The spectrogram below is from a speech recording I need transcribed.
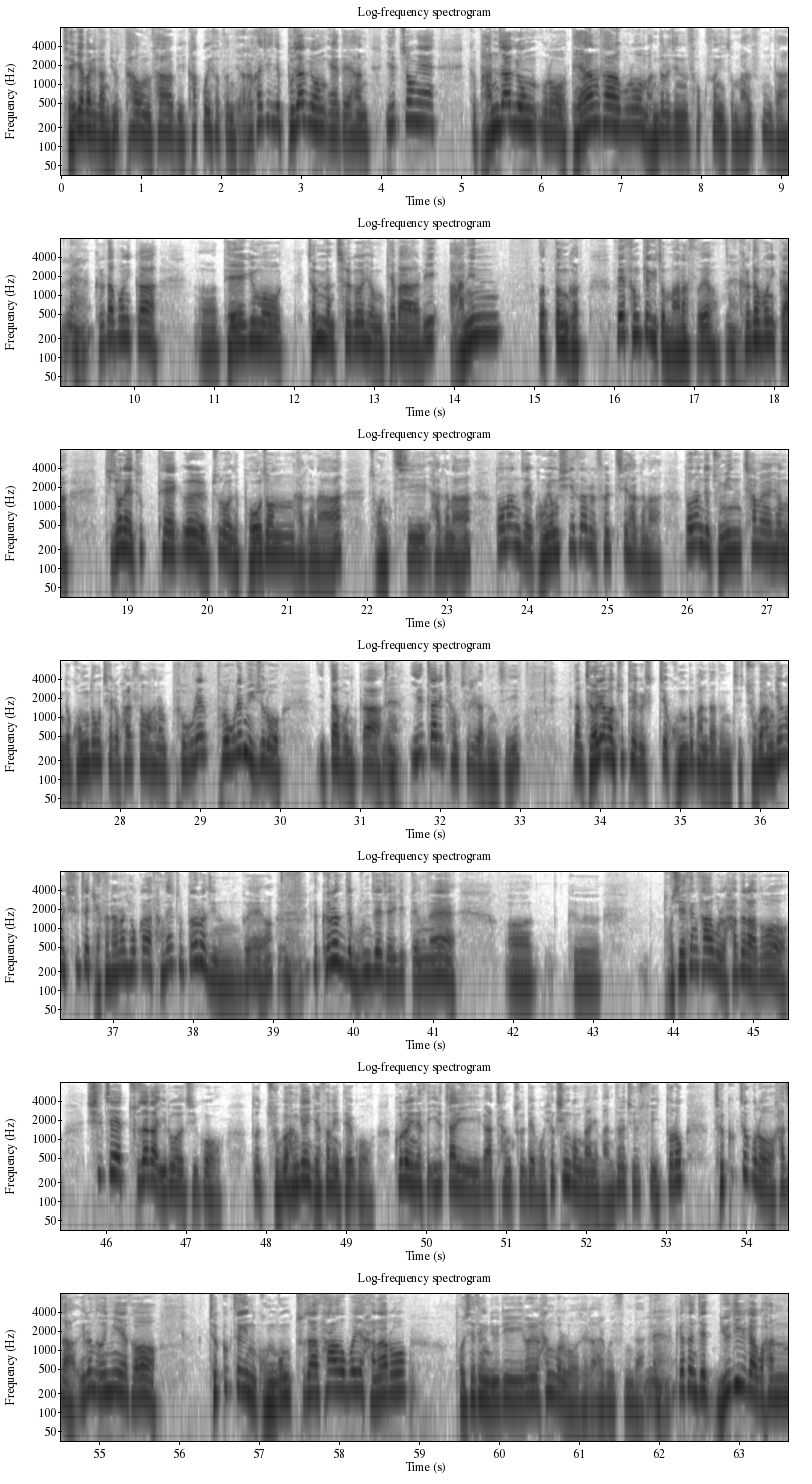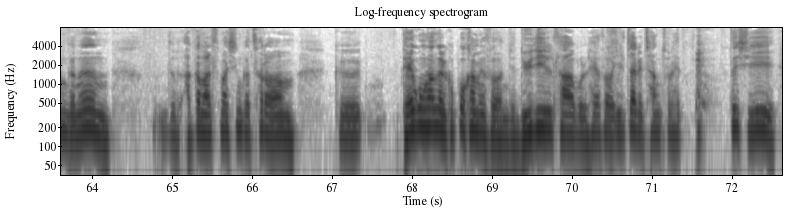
재개발이나 뉴타운 사업이 갖고 있었던 여러 가지 이제 부작용에 대한 일종의 그 반작용으로 대안 사업으로 만들어지는 속성이 좀 많습니다. 네. 그러다 보니까 어 대규모 전면 철거형 개발이 아닌 어떤 것의 성격이 좀 많았어요. 네. 그러다 보니까 기존의 주택을 주로 이제 보존하거나 존치하거나 또는 이제 공용 시설을 설치하거나 또는 이제 주민 참여형 공동체를 활성화하는 프로그램, 프로그램 위주로 있다 보니까 네. 일자리 창출이라든지 그다음 저렴한 주택을 실제 공급한다든지 주거 환경을 실제 개선하는 효과가 상당히 좀 떨어지는 거예요. 네. 그래서 그런 이제 문제 제기 때문에 어그 도시재생 사업을 하더라도 실제 투자가 이루어지고 또 주거 환경이 개선이 되고 그로 인해서 일자리가 창출되고 혁신 공간이 만들어질 수 있도록 적극적으로 하자 이런 의미에서 적극적인 공공 투자 사업의 하나로 도시재생 뉴딜을 한 걸로 제가 알고 있습니다. 네. 그래서 이제 뉴딜이라고 한 거는 아까 말씀하신 것처럼 그 대공황을 극복하면서 이제 뉴딜 사업을 해서 일자리를 창출했듯이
